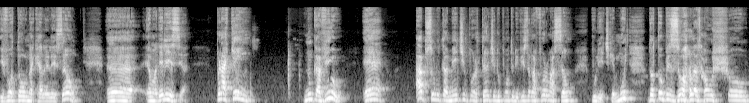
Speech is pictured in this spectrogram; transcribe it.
e votou naquela eleição ah, é uma delícia. Para quem nunca viu é absolutamente importante do ponto de vista da formação política. É muito. Doutor Brizola dá um show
